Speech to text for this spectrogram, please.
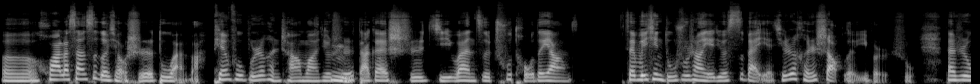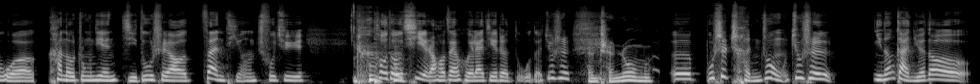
呃花了三四个小时读完吧，篇幅不是很长嘛，就是嗯。大概十几万字出头的样子。在微信读书上也就四百页，其实很少的一本书。但是我看到中间几度是要暂停出去 透透气，然后再回来接着读的，就是很沉重吗？呃，不是沉重，就是你能感觉到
